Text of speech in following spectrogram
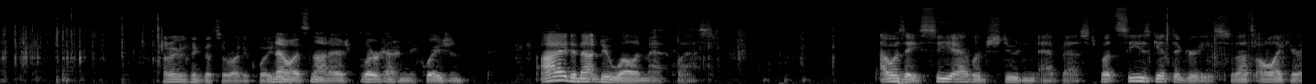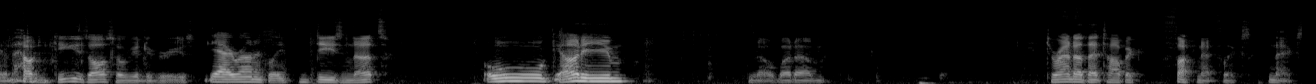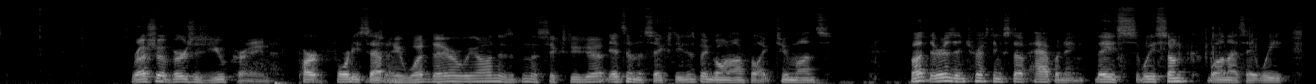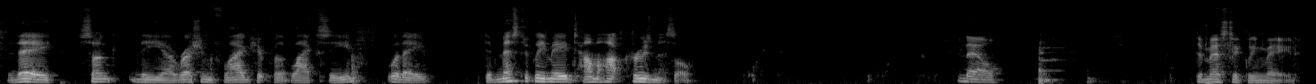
I don't even think that's the right equation. No, it's not. I just blurred out an equation. I did not do well in math class. I was a C average student at best, but C's get degrees, so that's all I cared about. D's also get degrees. Yeah, ironically. D's nuts. Oh, got him. No, but um, to round out that topic, fuck Netflix. Next, Russia versus Ukraine. Part 47. Hey, what day are we on? Is it in the '60s yet? It's in the 60s. It's been going on for like two months. But there is interesting stuff happening. They we sunk. Well, and I say we. They sunk the uh, Russian flagship for the Black Sea with a domestically made Tomahawk cruise missile. Now, domestically made.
